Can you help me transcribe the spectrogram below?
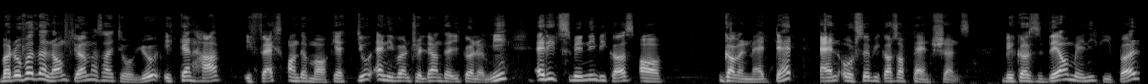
But over the long term, as I told you, it can have effects on the market too and eventually on the economy. And it's mainly because of government debt and also because of pensions. Because there are many people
